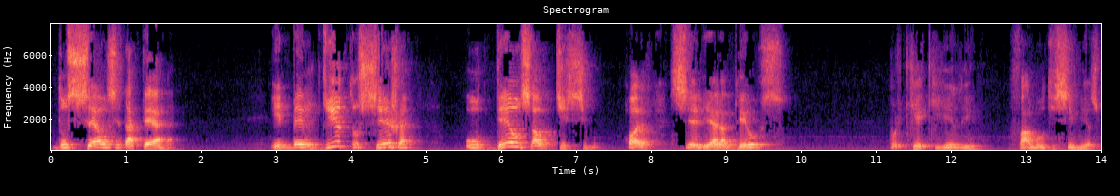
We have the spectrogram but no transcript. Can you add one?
dos céus e da terra, e bendito seja o Deus Altíssimo. Olha, se ele era Deus, por que que ele falou de si mesmo?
